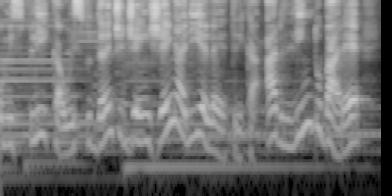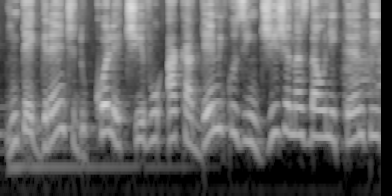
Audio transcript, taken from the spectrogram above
como explica o estudante de engenharia elétrica Arlindo Baré, integrante do coletivo Acadêmicos Indígenas da Unicamp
